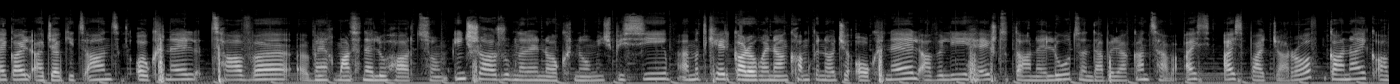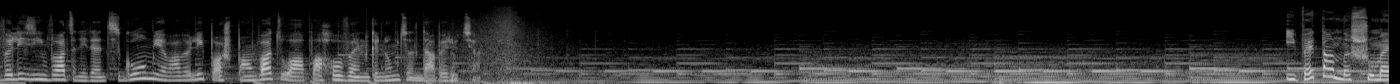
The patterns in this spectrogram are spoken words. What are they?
մեկ այլ աջակից անձ օգնել ցավը մեղմացնելու հարցում։ Ինչ շարժումներ են օգնում, ինչպիսի մտքեր կարող են անգամ կնոջը օգնել ավելի հեշտ տանելու ծննդաբերական ցավը։ Այս այս պատճառով կանայք ավելի զինված են իրենց զգում եւ ավելի պաշտպանված ստեղծված ու ապահով են գնում ծննդաբերության։ Իվետան նշում է,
